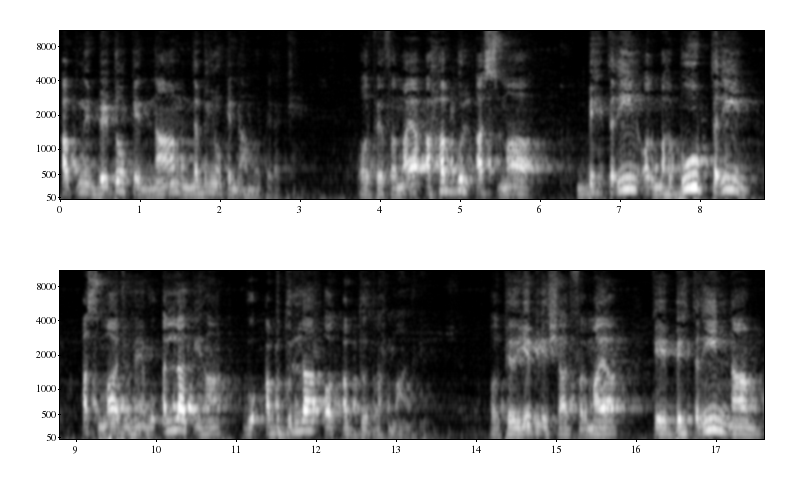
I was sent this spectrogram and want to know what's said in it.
اپنے بیٹوں کے نام نبیوں کے ناموں پہ رکھیں۔ اور پھر فرمایا، احب الاسماء، بہترین اور محبوب ترین اسما جو ہیں وہ اللہ کے ہاں وہ عبداللہ اور عبد الرحمان ہیں۔ اور پھر یہ بھی ارشاد فرمایا کہ بہترین نام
